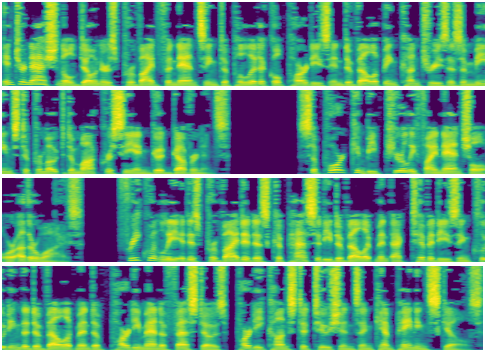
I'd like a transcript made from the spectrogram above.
International donors provide financing to political parties in developing countries as a means to promote democracy and good governance. Support can be purely financial or otherwise. Frequently it is provided as capacity development activities including the development of party manifestos, party constitutions and campaigning skills.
